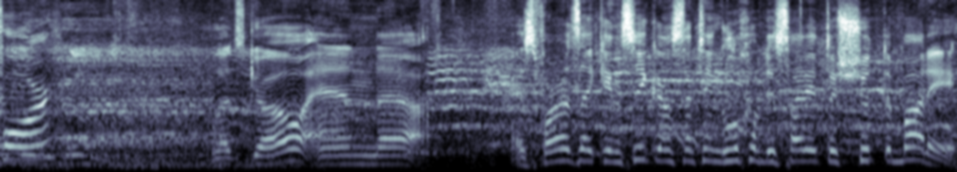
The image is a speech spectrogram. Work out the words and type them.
Four. Let's go. And uh, as far as I can see, Konstantin Gluhov decided to shoot the body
